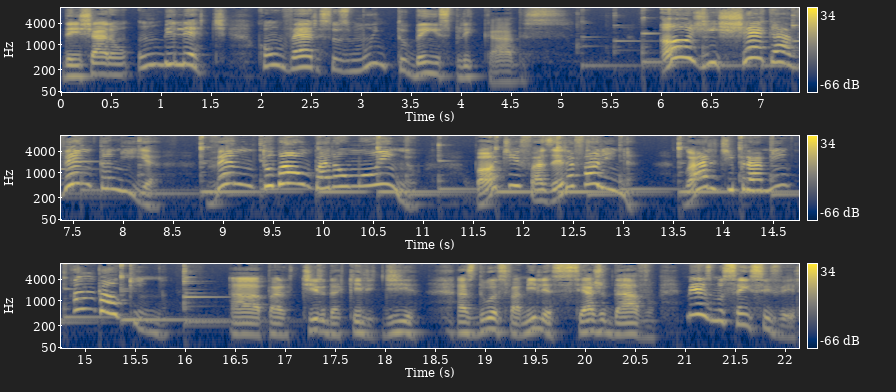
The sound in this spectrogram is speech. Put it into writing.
deixaram um bilhete com versos muito bem explicados. Hoje chega a ventania, vento bom para o moinho. Pode fazer a farinha, guarde para mim um pouquinho. A partir daquele dia, as duas famílias se ajudavam, mesmo sem se ver.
